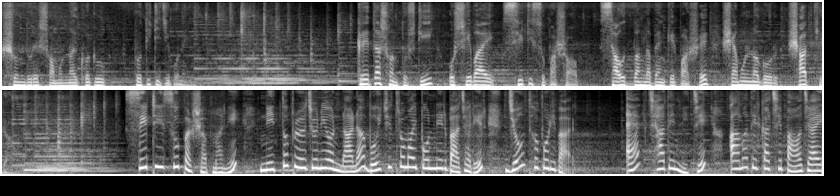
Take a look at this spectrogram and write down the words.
সুন্দরের সমন্বয় ঘটুক প্রতিটি জীবনে। ক্রেতা সন্তুষ্টি ও সেবায় City Super Shop South Bangla ব্যাংকের পাশে Shyamalnagar Satkhira. City Super Shop মানে নিত্য প্রয়োজনীয় নানা বৈচিত্র্যময় পণ্যের বাজারের যৌথ পরিবার। এক ছাদের নিচে আমাদের কাছে পাওয়া যায়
